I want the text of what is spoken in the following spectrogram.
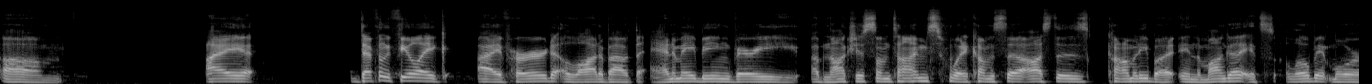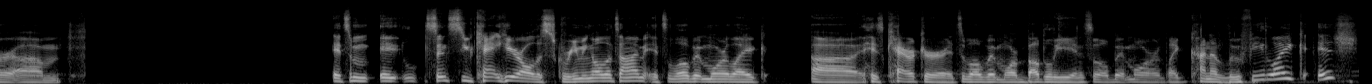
um I definitely feel like I've heard a lot about the anime being very obnoxious sometimes when it comes to Asta's comedy, but in the manga, it's a little bit more. Um, it's it, since you can't hear all the screaming all the time, it's a little bit more like uh his character. It's a little bit more bubbly and it's a little bit more like kind of Luffy like ish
